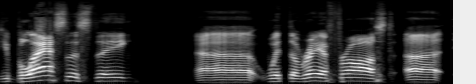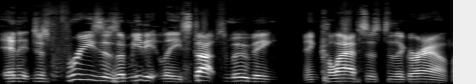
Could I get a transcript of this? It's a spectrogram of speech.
you blast this thing uh, with the ray of frost, uh, and it just freezes immediately, stops moving, and collapses to the ground.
